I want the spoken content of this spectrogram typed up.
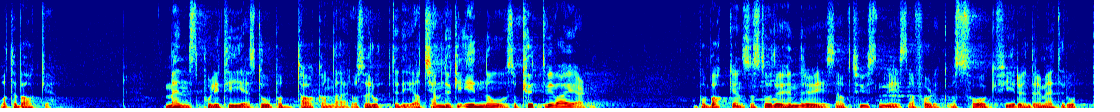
og tilbake. Mens politiet sto på takene der, og så ropte de at 'Kommer du ikke inn nå, så kutter vi vaieren'. Og På bakken så sto det hundrevis, ja, tusenvis av folk og så 400 meter opp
